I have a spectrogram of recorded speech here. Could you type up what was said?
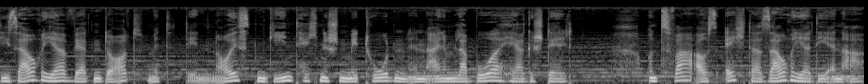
Die Saurier werden dort mit den neuesten gentechnischen Methoden in einem Labor hergestellt. Und zwar aus echter Saurier-DNA.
